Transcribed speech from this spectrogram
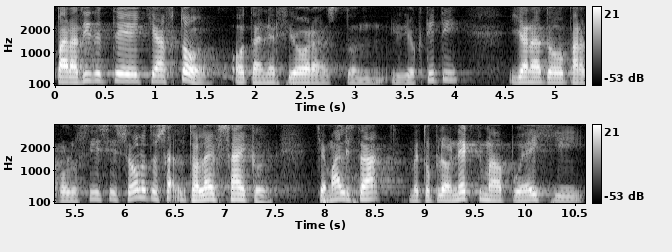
παραδίδεται και αυτό όταν έρθει η ώρα στον ιδιοκτήτη για να το παρακολουθήσεις σε όλο το, life cycle. Και μάλιστα με το πλεονέκτημα που έχει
